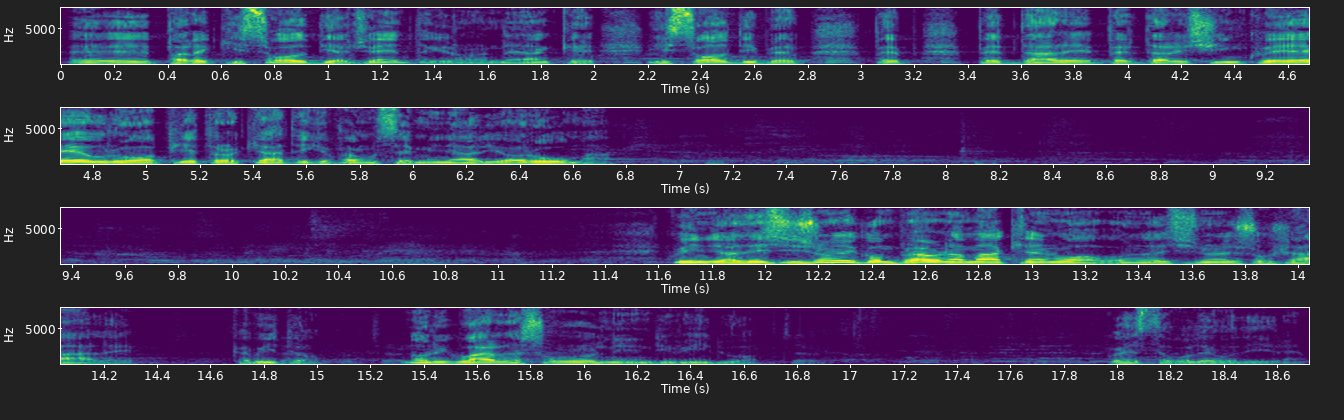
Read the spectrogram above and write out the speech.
eh, parecchi soldi a gente che non ha neanche i soldi per, per, per, dare, per dare 5 euro a Pietro Acchiati che fa un seminario a Roma. Quindi la decisione di comprare una macchina nuova è una decisione sociale capito? Non riguarda solo l'individuo. Questo volevo dire.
